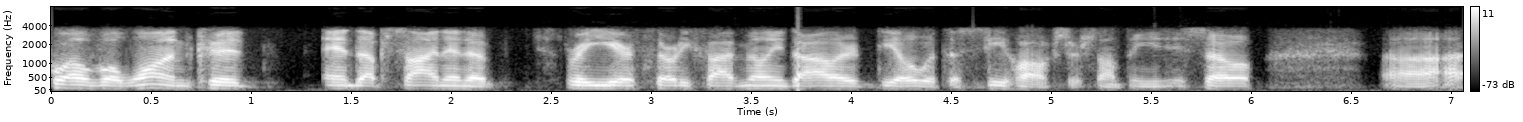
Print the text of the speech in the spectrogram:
12:01 could end up signing a three-year, $35 million deal with the Seahawks or something. So uh,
